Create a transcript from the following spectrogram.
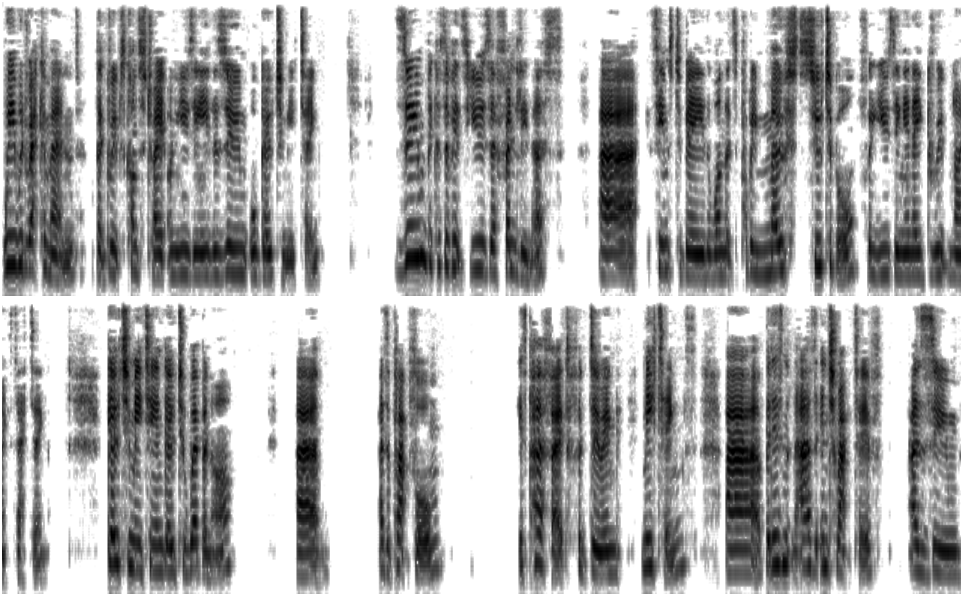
we would recommend that groups concentrate on using either Zoom or GoToMeeting. Zoom, because of its user friendliness, uh, seems to be the one that's probably most suitable for using in a group night setting. GoToMeeting and GoToWebinar uh, as a platform is perfect for doing meetings, uh, but isn't as interactive as Zoom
